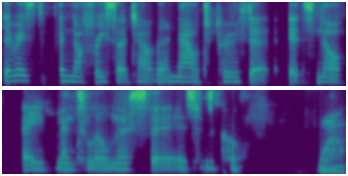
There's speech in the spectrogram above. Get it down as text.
there is enough research out there now to prove that it's not a mental illness, that is physical. Wow.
